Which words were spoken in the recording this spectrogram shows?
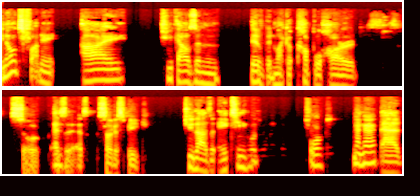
You know, it's funny. I, 2000, there have been like a couple hard, so as, as so to speak. 2018 was. Mhm. At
